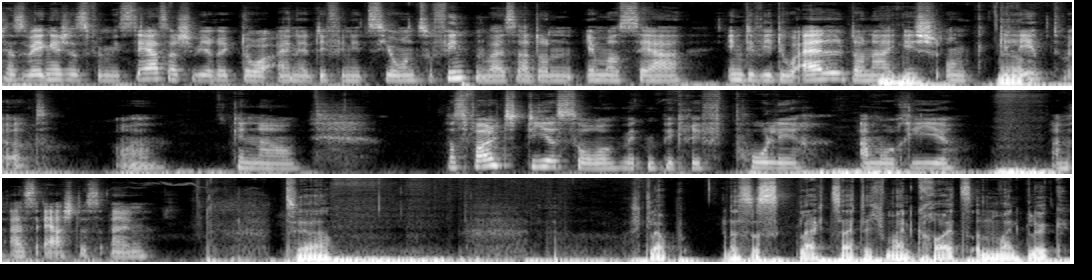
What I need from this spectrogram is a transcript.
Deswegen ist es für mich sehr, sehr schwierig, da eine Definition zu finden, weil es ja dann immer sehr individuell dann auch Mhm. ist und Ja. gelebt wird. Ähm, genau. Was fällt dir so mit dem Begriff Polyamorie am- als erstes ein? Tja. Ich glaube, das ist gleichzeitig mein Kreuz und mein Glück.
